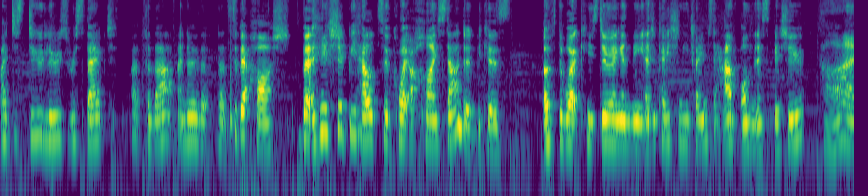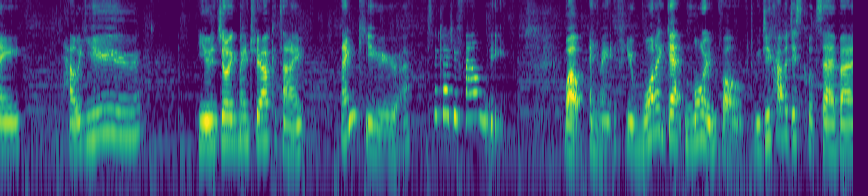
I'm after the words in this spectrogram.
I just do lose respect uh, for that. I know that that's a bit harsh, but he should be held to quite a high standard because of the work he's doing and the education he claims to have on this issue. Hi, how are you? You enjoying Matriarchetype? Thank you. I'm so glad you found me. Well, anyway, if you want to get more involved, we do have a Discord server.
